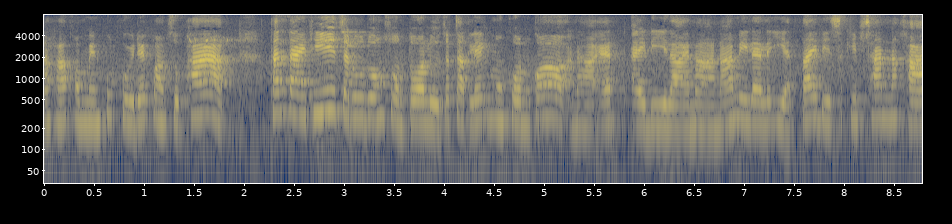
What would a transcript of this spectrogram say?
นะคะ คอมเมนต์พูดคุยด้วยความสุภาพ ท่านใดที่จะดูดวงส่วนตัวหรือจะจัดเลขมงคลก็นะคะแอดไอดีไลน์มานะ มีรายละเอียดใต้ description นะคะ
